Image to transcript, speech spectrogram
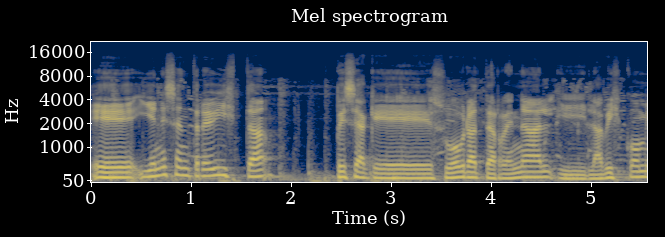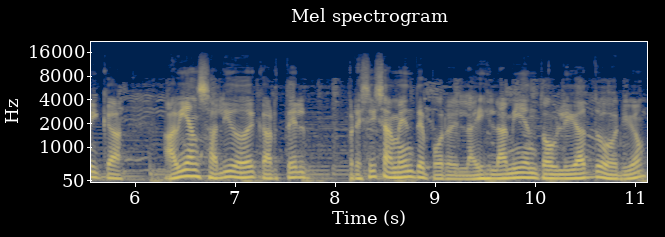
eh, y en esa entrevista, pese a que su obra terrenal y la vis cómica habían salido de cartel precisamente por el aislamiento obligatorio,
